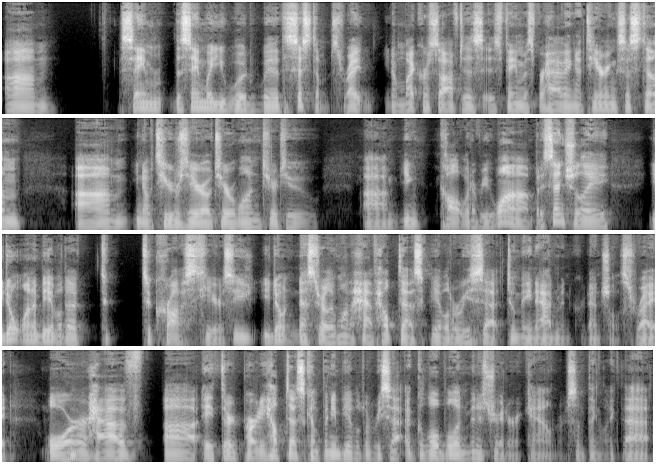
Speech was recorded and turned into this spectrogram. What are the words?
Um, same the same way you would with systems, right? You know, Microsoft is is famous for having a tiering system. Um, you know, tier zero, tier one, tier two. Um, you can call it whatever you want, but essentially, you don't want to be able to to, to cross tiers. So you, you don't necessarily want to have help desk be able to reset domain admin credentials, right? Or have uh, a third party help desk company be able to reset a global administrator account or something like that.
